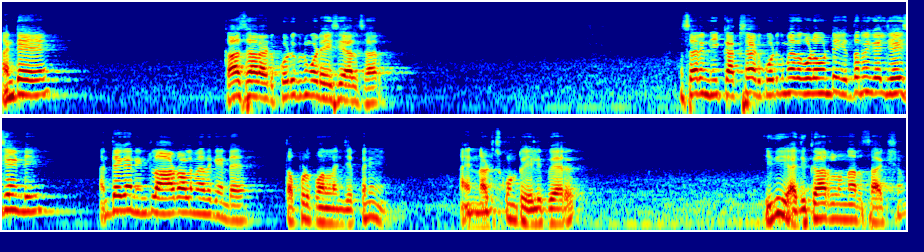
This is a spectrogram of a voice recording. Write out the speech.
అంటే కాదు సార్ ఆడు కొడుకును కూడా వేసేయాలి సార్. సరే నీ కక్ష ఆడు కొడుకు మీద కూడా ఉంటే ఇద్దరిని కలిసి చేసేయండి అంతేగాని ఇంట్లో ఆడవాళ్ళ మీదకేంటే? తప్పుడు పనులు అని చెప్పని ఆయన నడుచుకుంటూ వెళ్ళిపోయారు. ఇది అధికారులు ఉన్నారు సాక్ష్యం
